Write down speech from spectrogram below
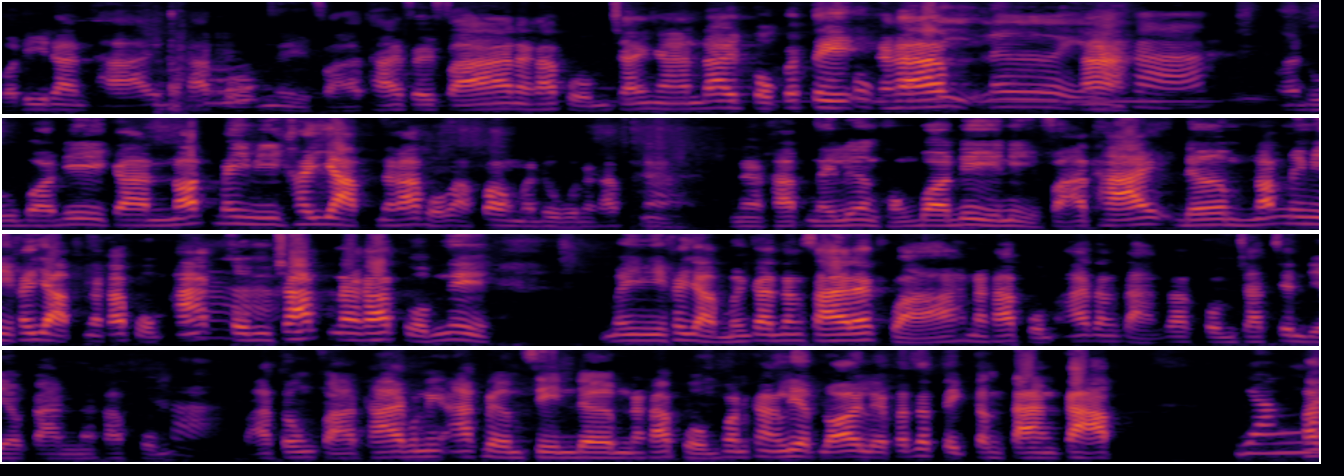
บอดี้ด้านท้ายนะครับ ผมนี่ฝาท้ายไฟฟ้านะครับ ผมใช้งานได้ปกติปกนะครับ ติเลยอะนะคะ มาดูบอดี้การน็อตไม่มีขยับนะครับ ผมเอากล้องมาดูนะครับอ่านะครับ ในเรื่องของบอดี้นี่ฝาท้ายเดิมน็อตไม่มีขยับนะครับ ผมอาร์คค่ะคมชัดนะครับ ผมนี่ ไม่มีขยับเหมือนกันทั้งซ้ายและขวานะครับ ผมอาร์คต่างๆ ก็คมชัดเช่นเดียวกันนะครับ ผมค่ะฝาตรงฝาท้ายพวกนี้อาร์คเดิมซีนเดิมนะครับ ผมค่อนข้างเรียบร้อยเลยพลาสติกต่างๆกาบยังใหพลา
